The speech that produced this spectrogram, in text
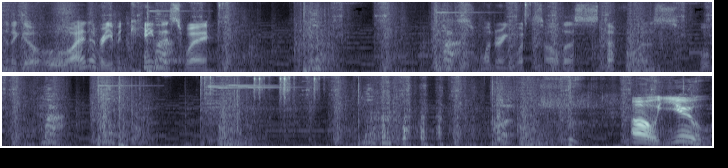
Did I go? Oh, I never even came this way. Wondering what all this stuff was. Oop. Oh, you!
